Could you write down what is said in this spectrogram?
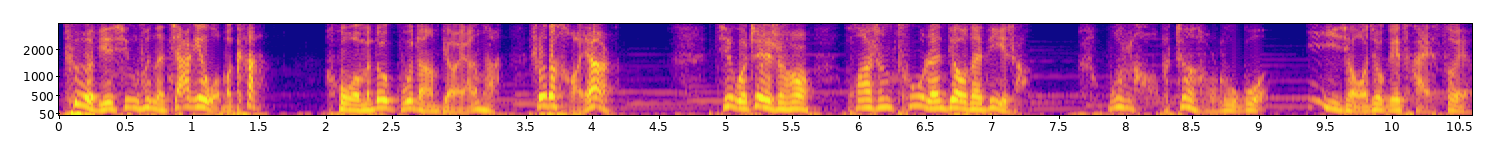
特别兴奋地夹给我们看，我们都鼓掌表扬她，说她好样的。结果这时候花生突然掉在地上，我老婆正好路过，一脚就给踩碎了。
